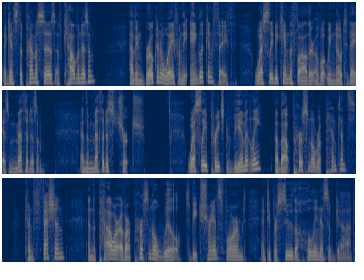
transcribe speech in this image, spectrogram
against the premises of Calvinism. Having broken away from the Anglican faith, Wesley became the father of what we know today as Methodism and the Methodist Church. Wesley preached vehemently about personal repentance, confession, and the power of our personal will to be transformed and to pursue the holiness of God.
